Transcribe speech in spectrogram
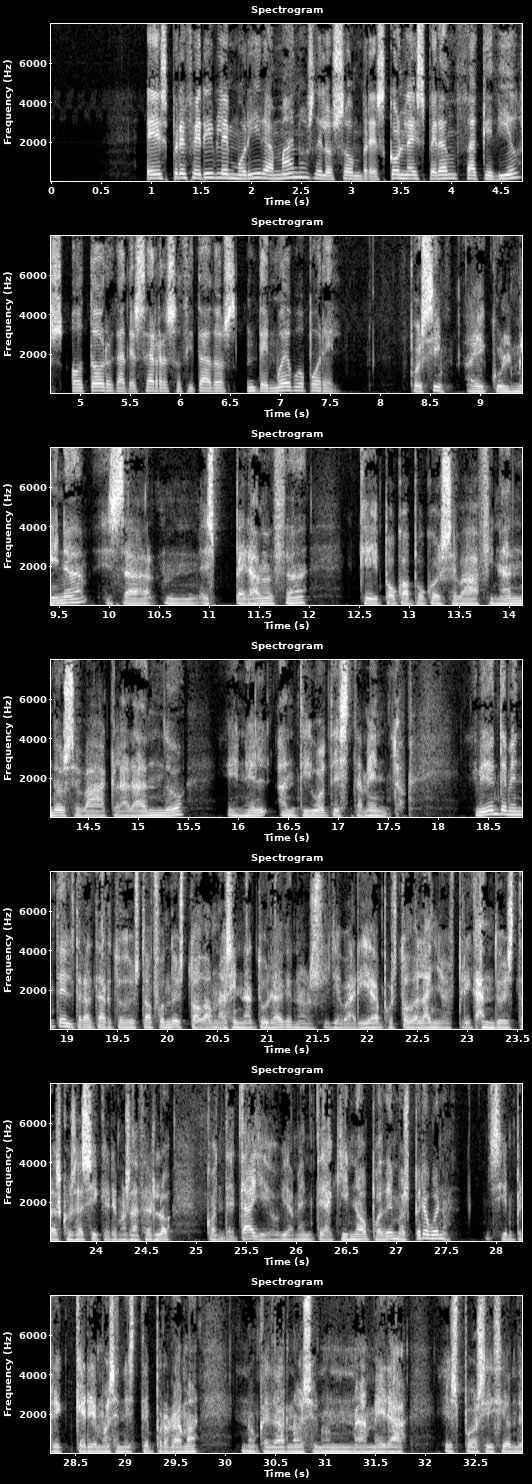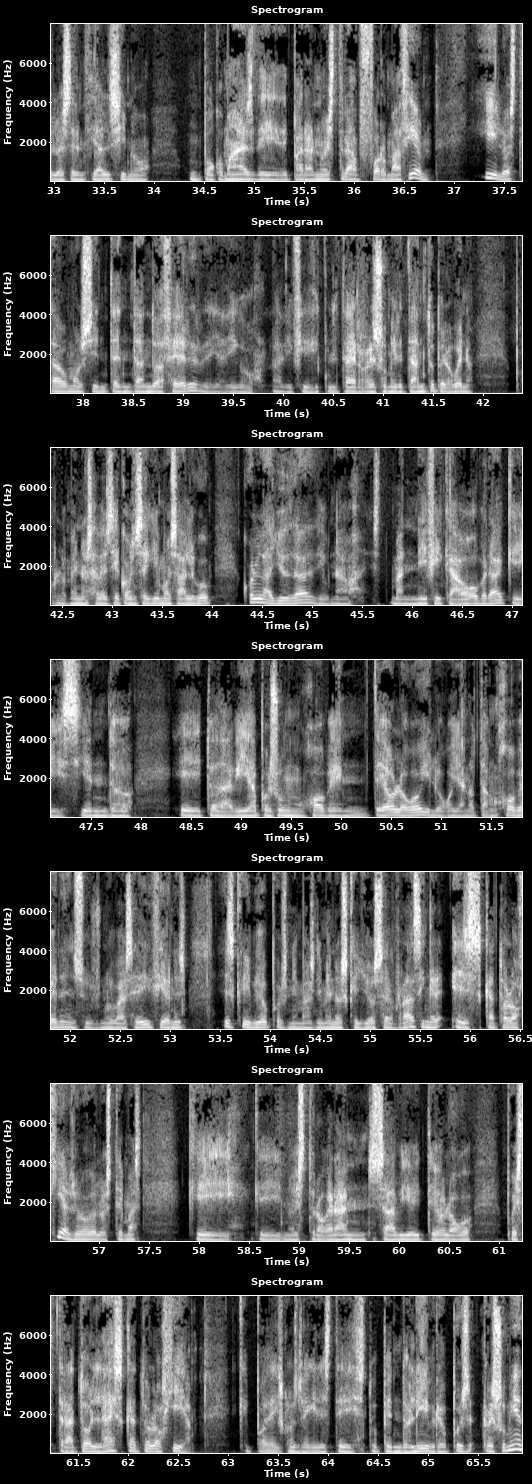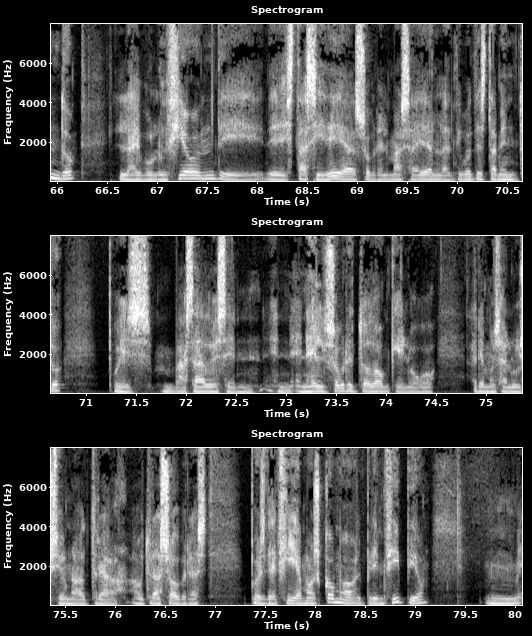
Es preferible morir a manos de los hombres con la esperanza que Dios otorga de ser resucitados de nuevo por Él. Pues sí, ahí culmina esa mm, esperanza que poco a poco se va afinando, se va aclarando en el Antiguo Testamento. Evidentemente, el tratar todo esto a fondo es toda una asignatura que nos llevaría pues todo el año explicando estas cosas si queremos hacerlo con detalle. Obviamente aquí no podemos, pero bueno, siempre queremos en este programa no quedarnos en una mera exposición de lo esencial, sino un poco más de, para nuestra formación. Y lo estábamos intentando hacer, ya digo, la dificultad es resumir tanto, pero bueno, por lo menos a ver si conseguimos algo con la ayuda de una magnífica obra que siendo eh, todavía pues un joven teólogo y luego ya no tan joven en sus nuevas ediciones, escribió pues ni más ni menos que Joseph Ratzinger. Escatología es uno de los temas que, nuestro gran sabio y teólogo pues trató, la escatología que podéis conseguir este estupendo libro. Pues resumiendo, la evolución de, estas ideas sobre el más allá en el Antiguo Testamento, pues basado es en, en, en, él sobre todo, aunque luego haremos alusión a, otra, a otras obras, pues decíamos como al principio, mm,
